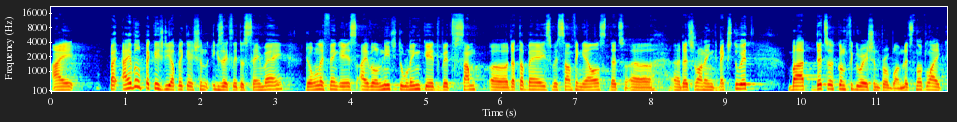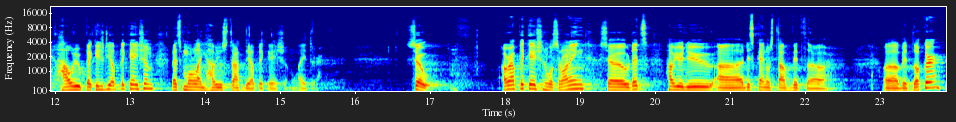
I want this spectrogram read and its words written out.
I but I will package the application exactly the same way. The only thing is I will need to link it with some uh, database, with something else that's, uh, uh, that's running next to it. But that's a configuration problem. That's not like how you package the application. That's more like how you start the application later. So our application was running. So that's how you do uh, this kind of stuff with, uh, uh, with Docker.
